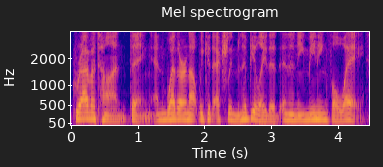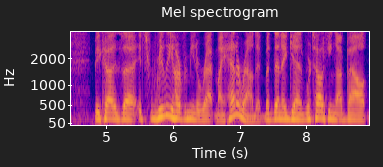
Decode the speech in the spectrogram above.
graviton thing and whether or not we could actually manipulate it in any meaningful way. Because, uh, it's really hard for me to wrap my head around it. But then again, we're talking about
